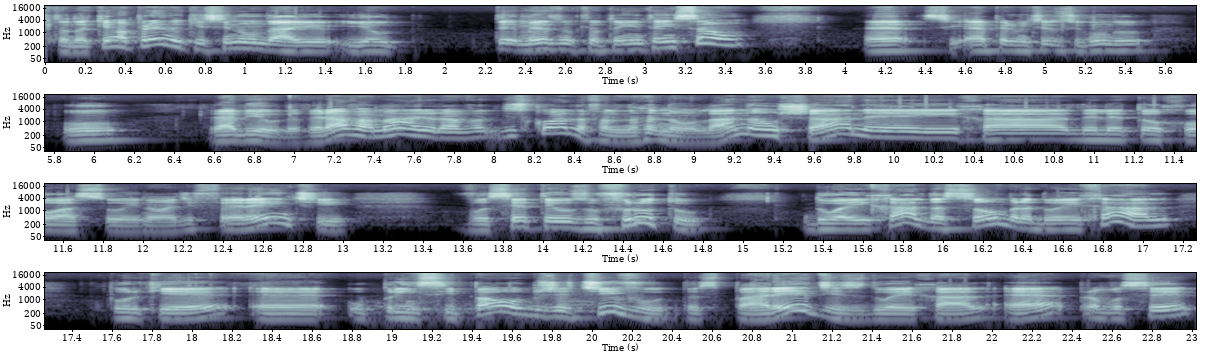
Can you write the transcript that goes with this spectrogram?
Então daqui eu aprendo que se não dá e, e eu mesmo que eu tenha intenção, é, é permitido segundo o Rabi Uda. Verava Mário, Rava discorda, fala não, não lá não, Shanei e não é diferente você ter usufruto do Eichal, da sombra do Eichal, porque é, o principal objetivo das paredes do Eichal é para você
